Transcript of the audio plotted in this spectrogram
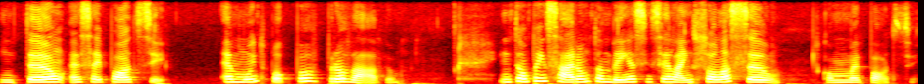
Então, essa hipótese é muito pouco provável. Então, pensaram também, assim, sei lá, insolação como uma hipótese.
